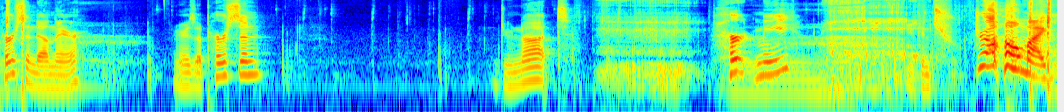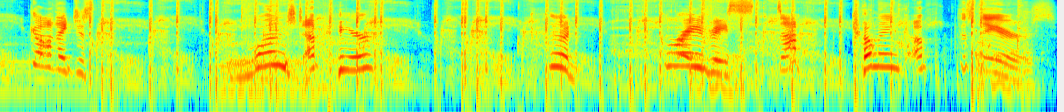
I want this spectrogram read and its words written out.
Person down there. There's a person. Do not hurt me. You can. oh my god! They just lunged up here. Good gravy! Stop coming up the stairs.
